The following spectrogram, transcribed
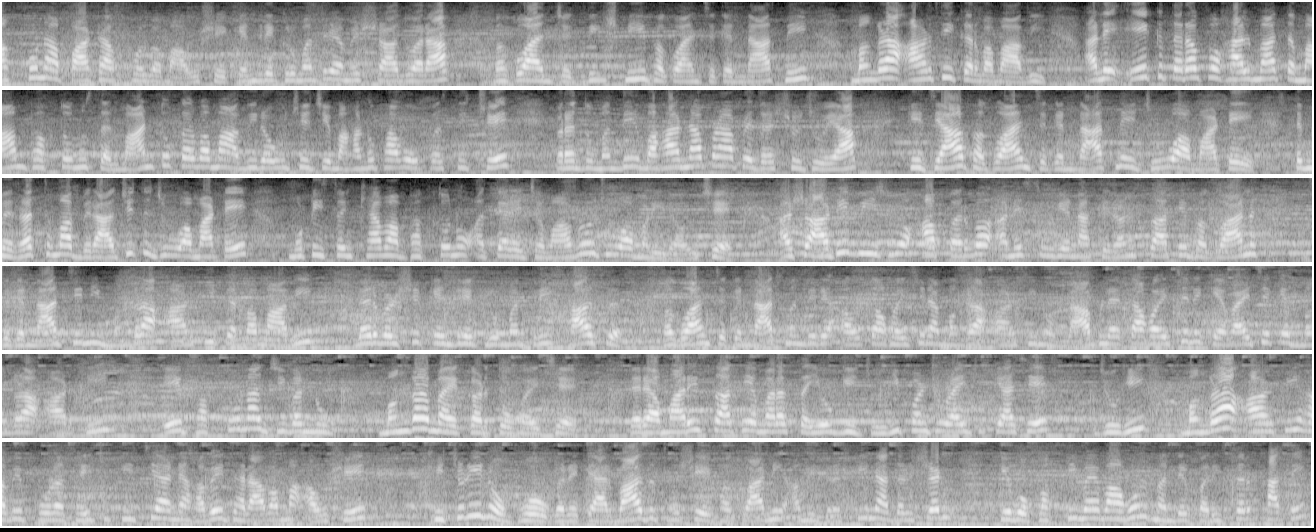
આંખોના પાટા ખોલવામાં આવશે. કેન્દ્રીય ગૃહમંત્રી અમિત શાહ દ્વારા ભગવાન જગદીશની, ભગવાન જગન્નાથની મંગળા આરતી કરવામાં આવી અને એક તરફ હાલમાં તમામ ભક્તોનું સન્માન તો કરવામાં આવી રહ્યું છે, જે મહાનુભાવો ઉપસ્થિત છે, પરંતુ મંદિર બહારના પણ આપણે દ્રશ્યો જોયા કે જ્યાં ભગવાન જગન્નાથને જોવા માટે તેમને રથમાં બિરાજિત જોવા માટે મોટી સંખ્યામાં ભક્તોનો અત્યારે જમાવડો જોવા મળી રહ્યો છે. અષાઢી બીજનો આ પર્વ અને સૂર્યના કિરણ સાથે ભગવાન જગન્નાથજીની મંગળા આરતી કરવામાં આવી. દર વર્ષે કેન્દ્રીય ગૃહમંત્રી ખાસ ભગવાન જગન્નાથ મંદિરે આવતા હોય છે અને મંગળા આરતીનો લાભ લેતા હોય છે અને કહેવાય છે કે મંગળા આરતી એ ભક્તોના જીવનનું મંગળમય કરતો હોય છે. ત્યારે અમારી સાથે અમારા સહયોગી જુહી પણ જોડાઈ ચૂક્યા છે. જુહી, મંગળા આરતી હવે પૂર્ણ થઈ ચૂકી છે અને હવે ધરાવવામાં આવશે ખીચડીનો ભોગ અને ત્યારબાદ થશે ભગવાનની અમી દ્રષ્ટિના દર્શન. કેવો ભક્તિમય માહોલ મંદિર પરિસર ખાતે.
